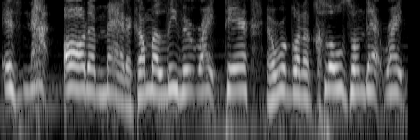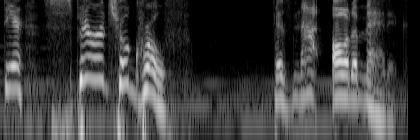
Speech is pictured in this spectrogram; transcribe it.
it's not automatic. I'm going to leave it right there, and we're going to close on that right there. Spiritual growth is not automatic.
